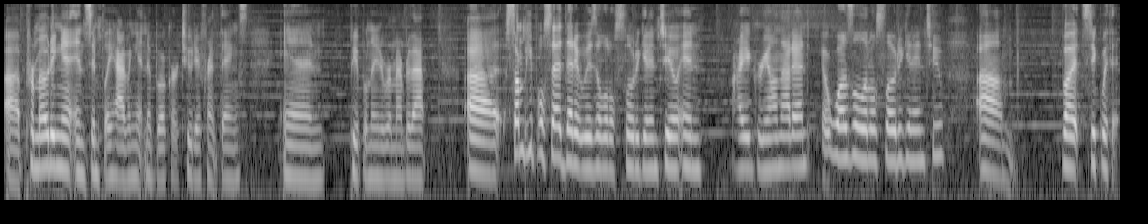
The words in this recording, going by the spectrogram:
Uh, promoting it and simply having it in a book are two different things, and people need to remember that. Uh, some people said that it was a little slow to get into, and I agree on that end. It was a little slow to get into, um, but stick with it.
